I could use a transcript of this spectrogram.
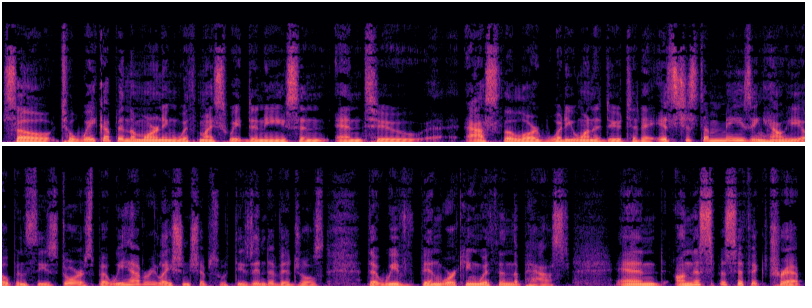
So to wake up in the morning with my sweet Denise and and to ask the Lord, what do you want to do today? It's just amazing how He opens these doors. But we have relationships with these individuals that we've been working with in the past. And on this specific trip,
